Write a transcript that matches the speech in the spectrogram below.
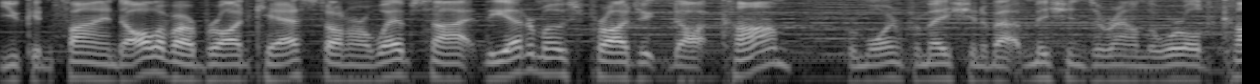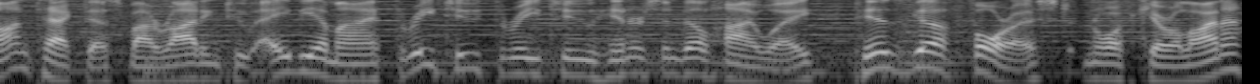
You can find all of our broadcasts on our website, theuttermostproject.com. For more information about missions around the world, contact us by writing to ABMI 3232 Hendersonville Highway, Pisgah Forest, North Carolina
